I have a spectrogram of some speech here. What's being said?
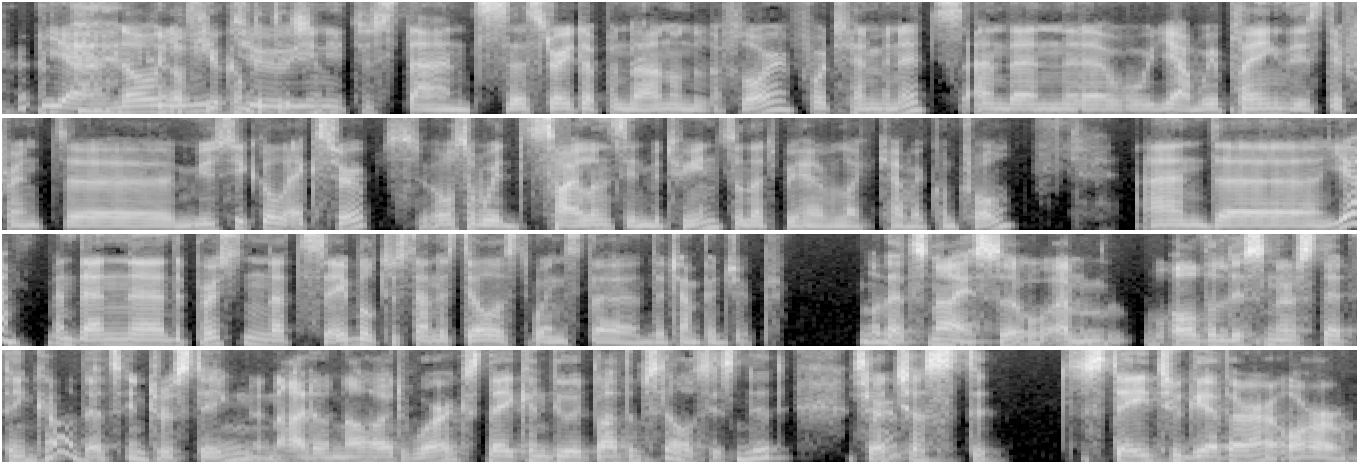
yeah no you of need your to you need to stand uh, straight up and down on the floor for 10 minutes and then uh, we- yeah we're playing these different uh, musical excerpts also with silence in between so that we have like have a control and uh, yeah and then uh, the person that's able to stand the stillest wins the the championship Well, that's nice. So, um, all the listeners that think, "Oh, that's interesting," and I don't know how it works, they can do it by themselves, isn't it? So just stay together or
